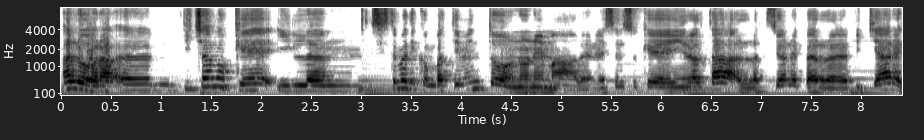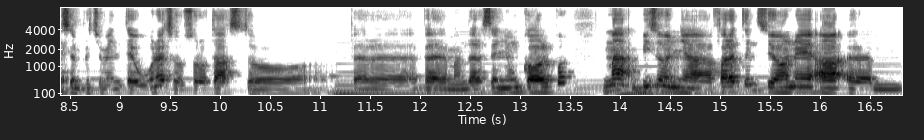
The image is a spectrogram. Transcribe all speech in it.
Allora, eh, diciamo che il um, sistema di combattimento non è male, nel senso che in realtà l'azione per picchiare è semplicemente una, c'è un solo tasto per, per, mandare a segno un colpo, ma bisogna fare attenzione a um,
